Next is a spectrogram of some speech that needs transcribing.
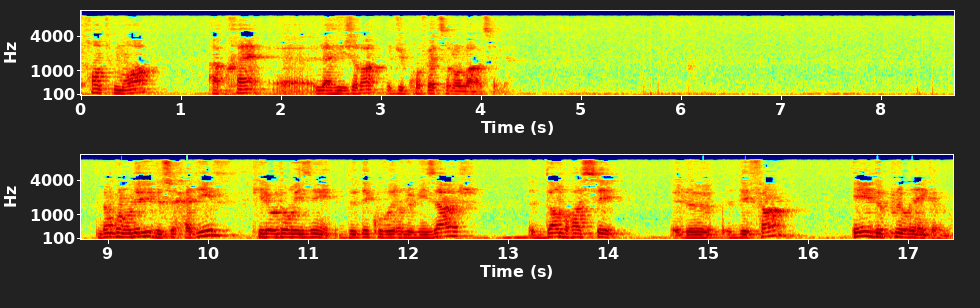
30 mois après euh, la hijra du prophète sallallahu alayhi wa sallam. Donc on en déduit de ce hadith qu'il est autorisé de découvrir le visage, d'embrasser le défunt et de pleurer également.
